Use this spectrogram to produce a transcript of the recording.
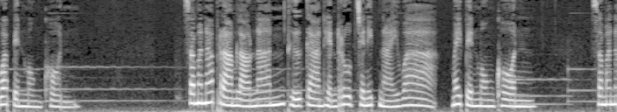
ว่าเป็นมงคล สมณพราหมณ์เหล่านั้นถือการเห็นรูปชนิดไหนว่า ไม่เป็นมงคล สมณ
